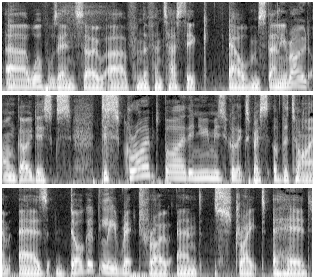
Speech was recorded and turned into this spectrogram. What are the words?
uh, Whirlpool's End, so uh, from the fantastic album Stanley Road on Go Discs, described by the New Musical Express of the time as doggedly retro and straight ahead,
